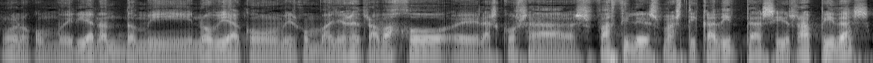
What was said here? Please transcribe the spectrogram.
bueno, como diría tanto mi novia como mis compañeros de trabajo, eh, las cosas fáciles, masticaditas y rápidas,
